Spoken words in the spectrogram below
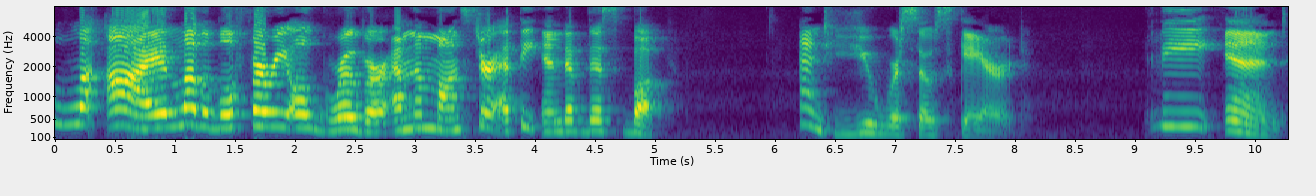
I, lovable furry old Grover, am the monster at the end of this book. And you were so scared. End.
